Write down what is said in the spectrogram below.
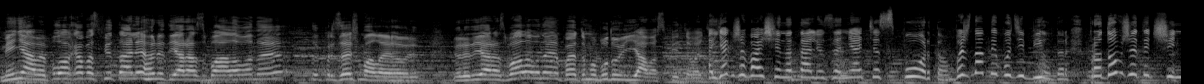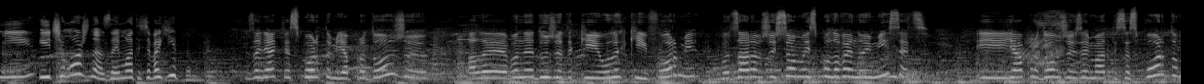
меня вы плохо воспитали, говорит, я разбалованная. Ты представляешь, малая говорит. Говорит, я разбалованная, поэтому буду я воспитывать. А як же ваші Наталю заняття спортом? Ви ж знатний бодібілдер. Продовжуєте чи ні? І чи можна займатися вагітним? Заняття спортом я продовжую, але вони дуже такі у легкій формі. От зараз вже сьомий з половиною місяць, І я продовжую займатися спортом,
